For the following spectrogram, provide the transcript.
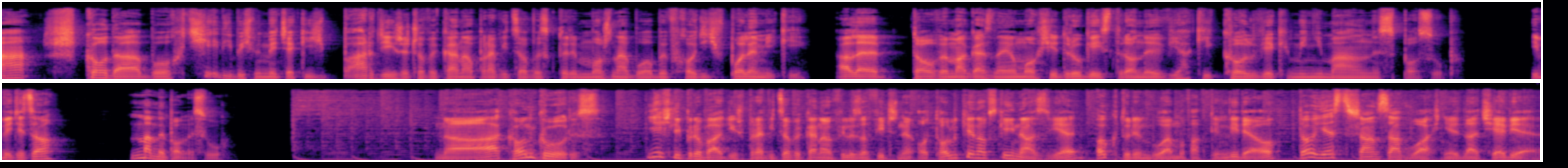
A szkoda, bo chcielibyśmy mieć jakiś bardziej rzeczowy kanał prawicowy, z którym można byłoby wchodzić w polemiki. Ale to wymaga znajomości drugiej strony w jakikolwiek minimalny sposób. I wiecie co? Mamy pomysł. Na konkurs! Jeśli prowadzisz prawicowy kanał filozoficzny o tolkienowskiej nazwie, o którym była mowa w tym wideo, to jest szansa właśnie dla Ciebie.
